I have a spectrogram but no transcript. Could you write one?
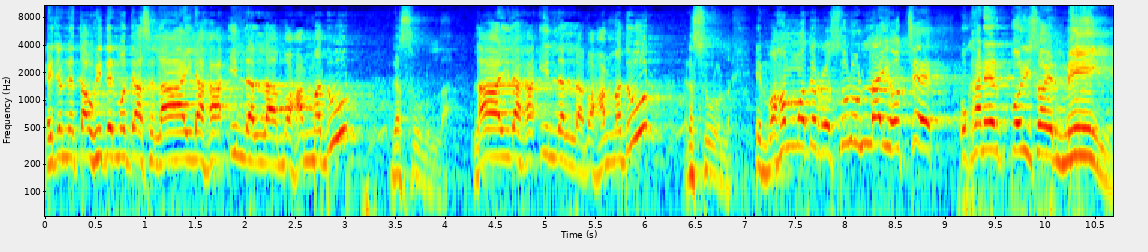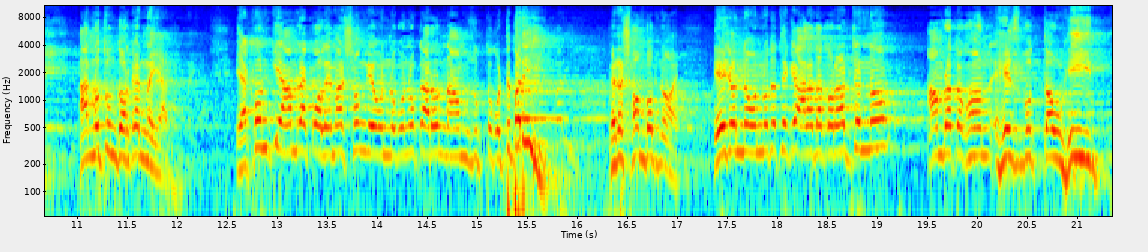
এই জন্য তাওহিদের মধ্যে আছে, লা ইলাহা ইল্লাল্লাহ মুহাম্মাদুর রাসূলুল্লাহ। লা ইলাহা ইল্লাল্লাহ মুহাম্মাদুর রাসূলুল্লাহ। এই মুহাম্মদুর রাসূলুল্লাহই হচ্ছে ওখানের পরিচয়ের মেইন আর নতুন দরকার নাই আর। এখন কি আমরা কলেমার সঙ্গে অন্য কোনো কারোর নাম যুক্ত করতে পারি? এটা সম্ভব নয়। এই জন্য অন্যদের থেকে আলাদা করার জন্য আমরা তখন হেজবুত তাওহিদ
